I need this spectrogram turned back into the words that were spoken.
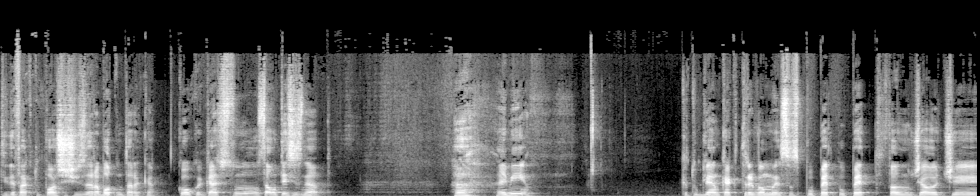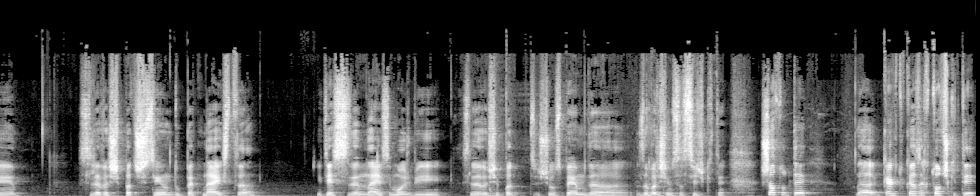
ти де факто плащаш и за работната ръка. Колко е качествено, само те си знаят. А, еми, като гледам как тръгваме с по 5 по 5, това означава, че следващия път ще стигнем до 15-та и те са 17. Може би следващия път ще успеем да завършим с всичките. Защото те, както казах, точките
